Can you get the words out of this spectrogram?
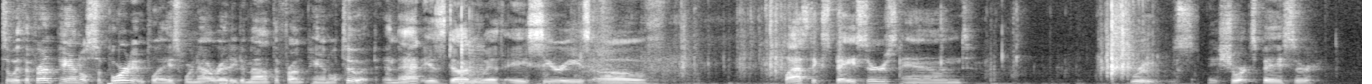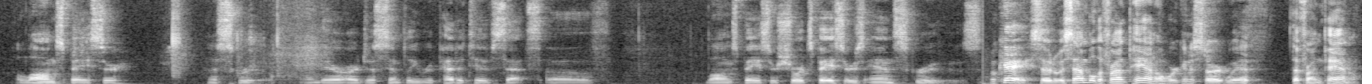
so with the front panel support in place we're now ready to mount the front panel to it and that is done with a series of plastic spacers and screws a short spacer a long spacer and a screw. And there are just simply repetitive sets of long spacers, short spacers, and screws. Okay, so to assemble the front panel, we're going to start with the front panel.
